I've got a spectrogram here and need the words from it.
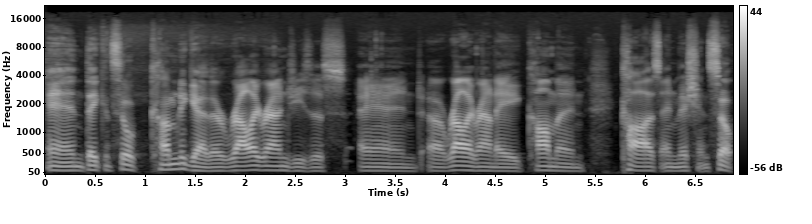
and they can still come together, rally around Jesus, and uh, rally around a common cause and mission. So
